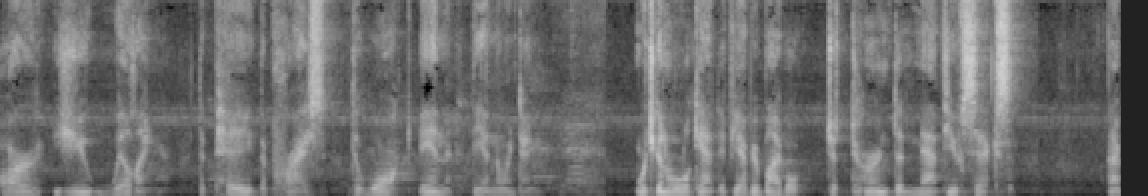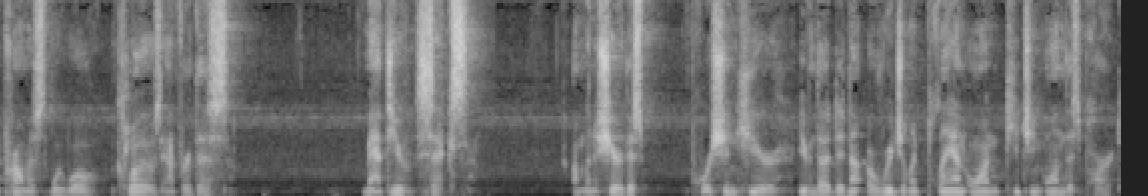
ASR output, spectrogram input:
Are you willing to pay the price to walk in the anointing? What you're going to look at, if you have your Bible, just turn to Matthew 6. And I promise we will close after this. Matthew 6. I'm going to share this portion here, even though I did not originally plan on teaching on this part.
